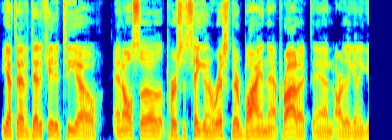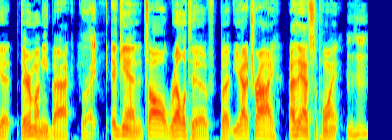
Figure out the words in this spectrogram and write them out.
you have to have a dedicated TO, and also the person's taking a risk. They're buying that product, and are they going to get their money back? right. Again, it's all relative, but you got to try. I think that's the point. Mm-hmm.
